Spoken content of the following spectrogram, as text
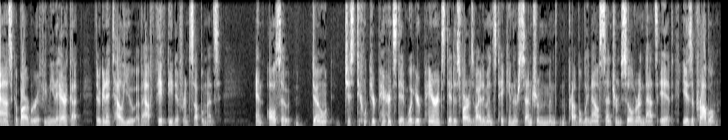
ask a barber if you need a haircut. They're going to tell you about 50 different supplements. And also, don't just do what your parents did. What your parents did as far as vitamins, taking their Centrum and probably now Centrum Silver, and that's it, is a problem.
